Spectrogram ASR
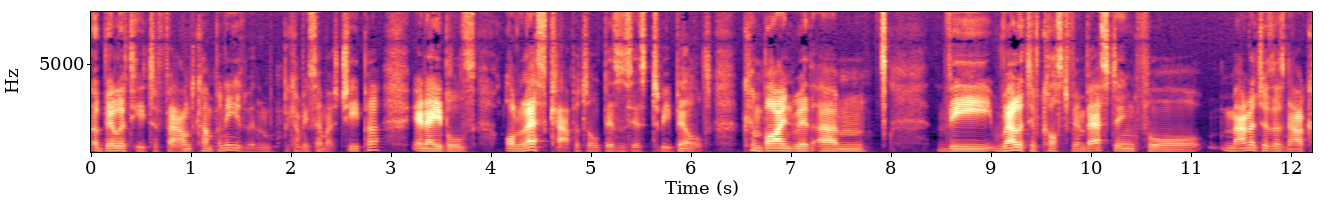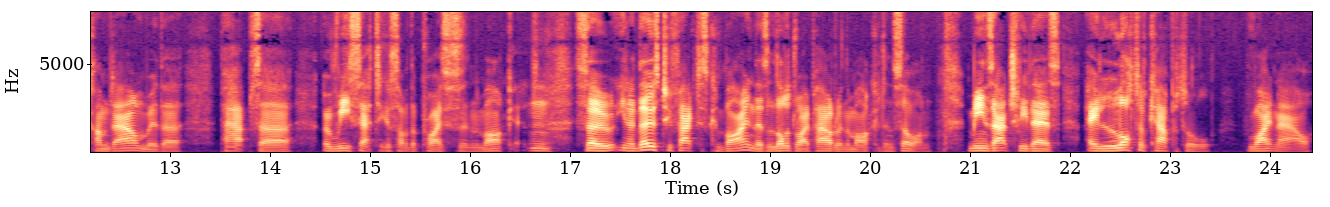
ability to found companies with them becoming so much cheaper enables on less capital businesses to be built, combined with um, the relative cost of investing for managers has now come down with a perhaps a, a resetting of some of the prices in the market. So you know those two factors combined, there's a lot of dry powder in the market and so on, means actually there's a lot of capital right now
